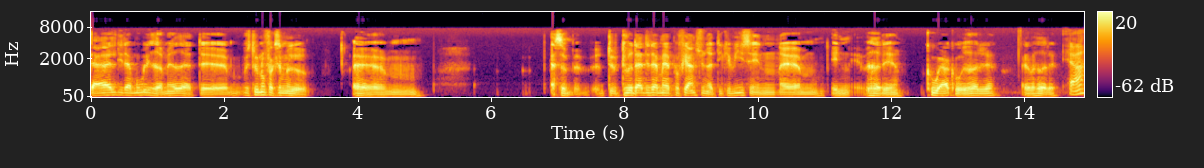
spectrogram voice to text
der er alle de der muligheder med, at øh, hvis du nu for eksempel, øh, altså, du, du ved, der er det der med på fjernsynet, at de kan vise en, øh, en hvad hedder det, QR-kode, hedder det det? Eller hvad hedder det? Ja.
